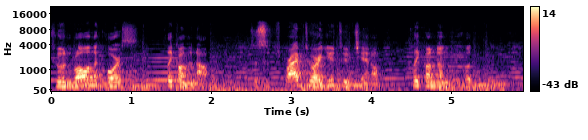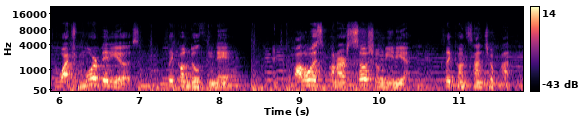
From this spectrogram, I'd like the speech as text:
To enroll in the course, click on the novel. To subscribe to our YouTube channel, click on Don Quixote. To watch more videos, click on Dulcinea. And to follow us on our social media, click on Sancho Panza.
